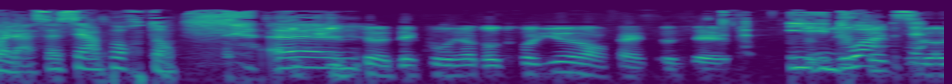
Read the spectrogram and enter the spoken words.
Voilà, ça c'est important. Euh, Qu'ils puissent découvrir d'autres lieux, en fait. Il doit, souvent,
